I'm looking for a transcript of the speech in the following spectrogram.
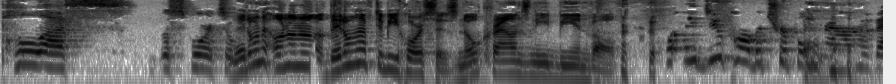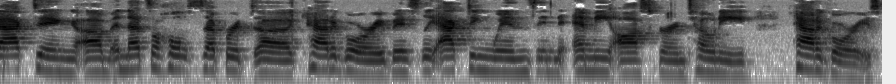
plus the sports. They don't. Oh no, no, they don't have to be horses. No crowns need be involved. Well, they do call the triple crown of acting, um, and that's a whole separate uh, category. Basically, acting wins in Emmy, Oscar, and Tony categories.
